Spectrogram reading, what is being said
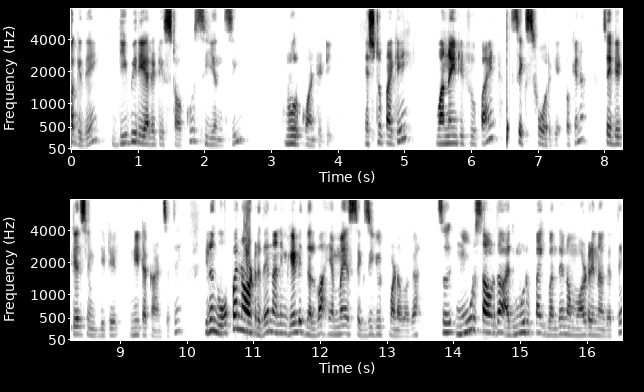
ಆಗಿದೆ D B reality stock C N C ನೂರು ಕ್ವಾಂಟಿಟಿ ಎಷ್ಟು ರೂಪಾಯಿಗೆ? One ninety two point six ಫೋರ್ಗೆ ಓಕೆನಾ ಸೊ ಈ ಡೀಟೇಲ್ಸ್ ನಿಮ್ಗೆ ಡೀಟೇಲ್ ನೀಟಾಗಿ ಕಾಣಿಸುತ್ತೆ. ಇನ್ನೊಂದು ಓಪನ್ ಆರ್ಡರ್ ಇದೆ, ನಾನು ನಿಮ್ಗೆ ಹೇಳಿದ್ನಲ್ವಾ ಎಂ ಐ ಎಸ್ ಎಕ್ಸಿಕ್ಯೂಟ್ ಮಾಡುವಾಗ. ಸೊ ಮೂರು ಸಾವಿರದ ಹದಿಮೂರು ರೂಪಾಯಿಗೆ ಬಂದರೆ ನಮ್ಮ ಆರ್ಡರ್ ಏನಾಗುತ್ತೆ?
